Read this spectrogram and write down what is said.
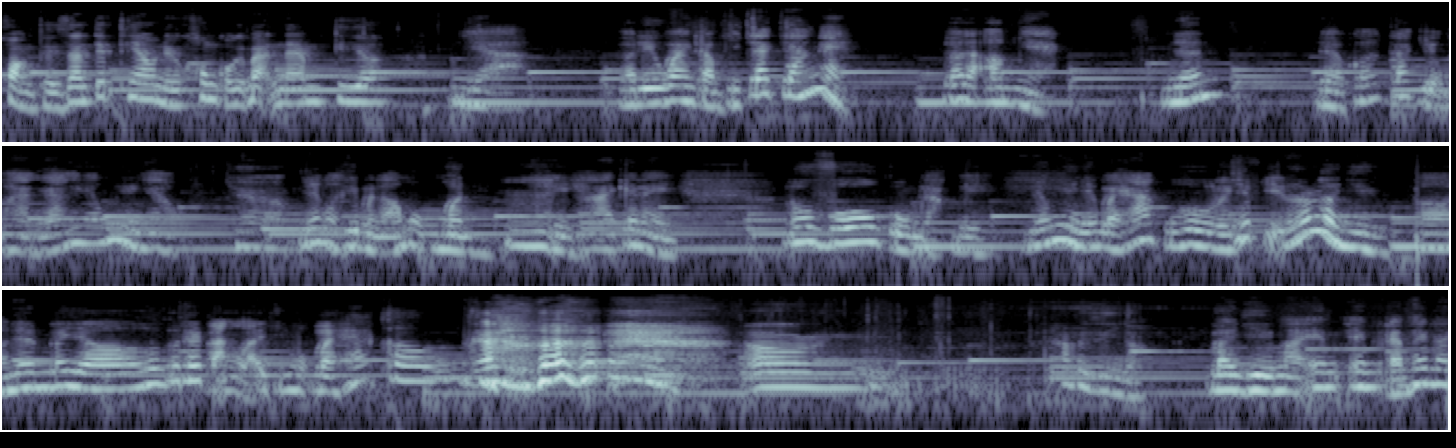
khoảng thời gian tiếp theo nếu không có cái bạn nam kia. Dạ và điều quan trọng thì chắc chắn nè đó là âm nhạc. Nến đều có tác dụng hàn gắn giống như nhau. Yeah. nhất là khi mình ở một mình Ừ. thì hai cái này nó vô cùng đặc biệt giống như những bài hát của hương là giúp chị rất là nhiều. Ờ, nên bây giờ hương có thể tặng lại chị một bài hát không? Ờ, hát bài gì nhỉ bài gì mà em em cảm thấy nó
